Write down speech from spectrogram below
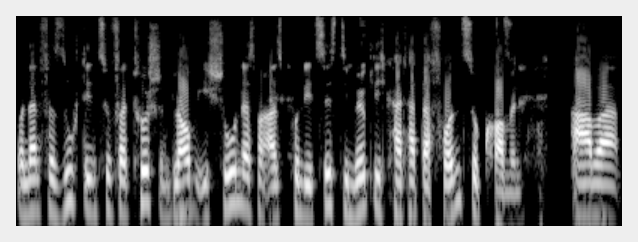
und dann versucht, den zu vertuschen, glaube ich schon, dass man als Polizist die Möglichkeit hat, davon zu kommen. Aber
